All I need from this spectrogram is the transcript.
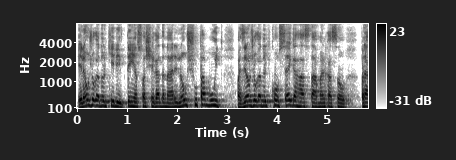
Ele é um jogador que ele tem a sua chegada na área, ele não chuta muito, mas ele é um jogador que consegue arrastar a marcação para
